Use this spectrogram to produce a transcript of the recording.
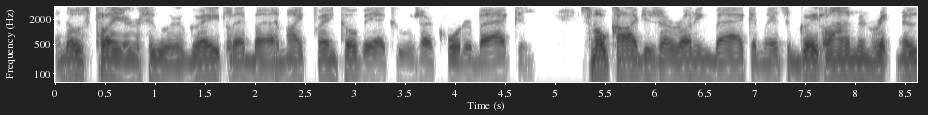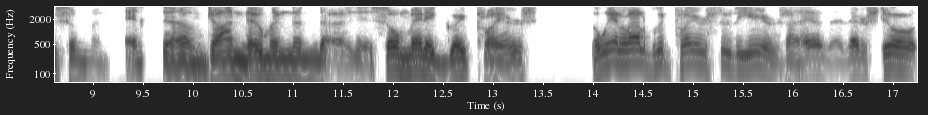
and those players who were great, led by Mike Franckowiak, who was our quarterback, and Smoke Hodges, our running back, and we had some great linemen, Rick Newsom and, and um, John Newman, and uh, so many great players. But we had a lot of good players through the years. I have that are still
